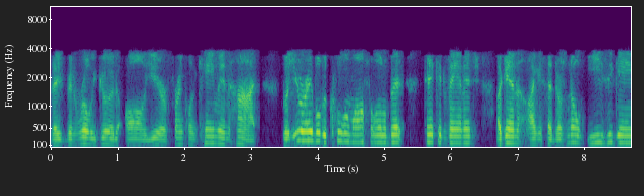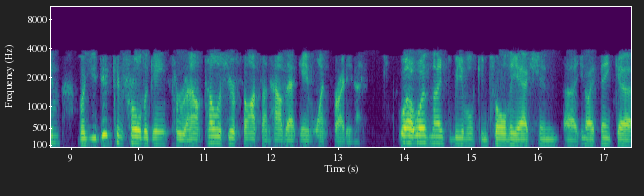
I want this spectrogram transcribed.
they've been really good all year. Franklin came in hot, but you were able to cool them off a little bit, take advantage. Again, like I said, there's no easy game, but you did control the game throughout. Tell us your thoughts on how that game went Friday night. Well, it was nice to be able to control the action. Uh, you know, I think uh,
